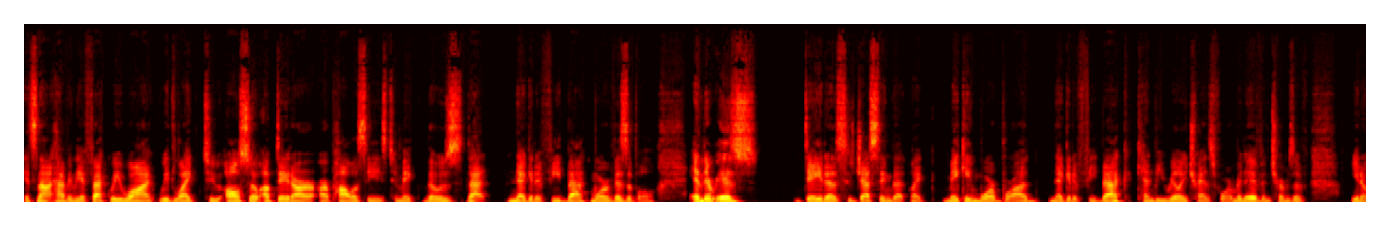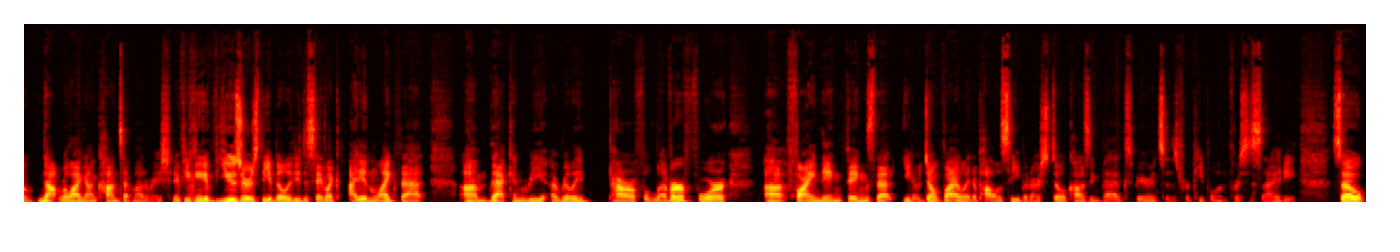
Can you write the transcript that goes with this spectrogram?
it's not having the effect we want we'd like to also update our, our policies to make those that negative feedback more visible. And there is data suggesting that like making more broad negative feedback can be really transformative in terms of you know not relying on content moderation. If you can give users the ability to say like i didn't like that um, that can be a really powerful lever for uh, finding things that you know don't violate a policy but are still causing bad experiences for people and for society so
